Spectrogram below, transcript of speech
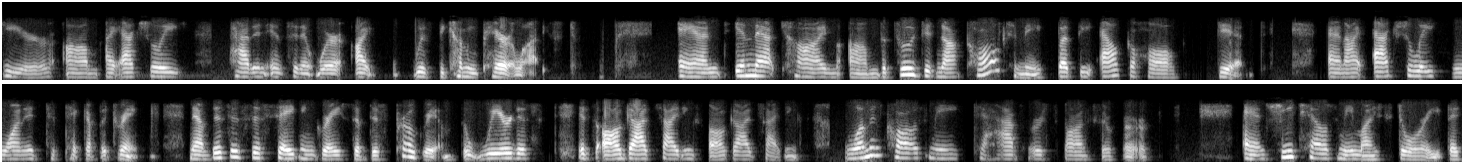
year, um, I actually had an incident where I was becoming paralyzed. And in that time, um, the food did not call to me, but the alcohol did and I actually wanted to pick up a drink. Now, this is the saving grace of this program. The weirdest, it's all God sightings, all God sightings. Woman calls me to have her sponsor her. And she tells me my story that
